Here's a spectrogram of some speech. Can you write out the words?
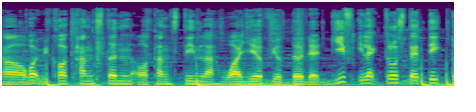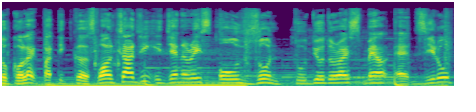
Uh, what we call tungsten or tungsten lah, wire filter that give electrostatic to collect particles. While charging, it generates ozone to deodorize smell at 0.0011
